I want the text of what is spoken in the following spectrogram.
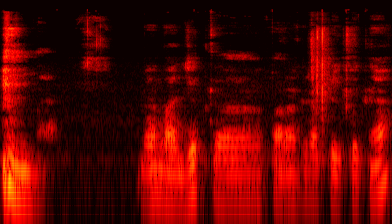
dan lanjut ke paragraf berikutnya.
